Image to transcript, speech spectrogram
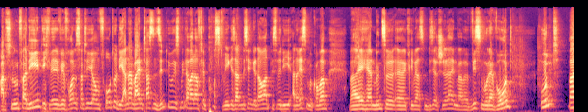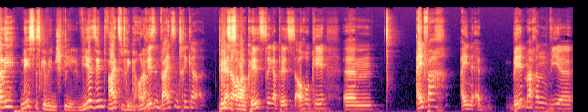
Absolut verdient. Ich, wir freuen uns natürlich auch im Foto. Die anderen beiden Tassen sind übrigens mittlerweile auf dem Postweg. Es hat ein bisschen gedauert, bis wir die Adressen bekommen haben. Bei Herrn Münzel äh, kriegen wir das ein bisschen schneller hin, weil wir wissen, wo der wohnt. Und, Wally, nächstes Gewinnspiel. Wir sind Weizentrinker, oder? Wir sind Weizentrinker. Pilz gerne ist auch mal okay. Pilztrinker, Pilz ist auch okay. Ähm, einfach ein äh, Bild machen, wie ihr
